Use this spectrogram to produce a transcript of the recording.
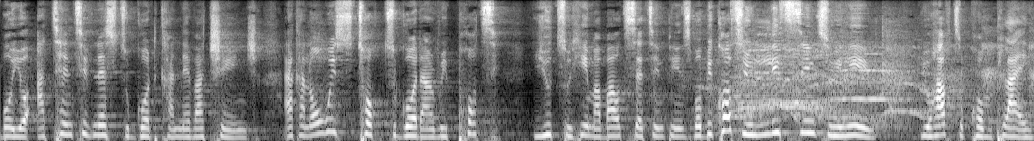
but your attentiveness to God can never change. I can always talk to God and report you to Him about certain things, but because you listen to Him, you have to comply.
